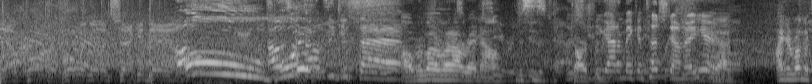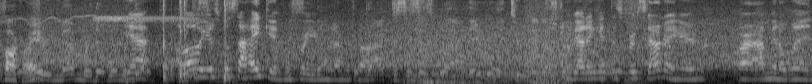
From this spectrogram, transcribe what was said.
Now Carr throwing on second down. Oh, I was about to get that. Oh, we're about to run out right now. This is garbage. You gotta make a touchdown right here. Yeah. I can run the clock, right? Remember that when we Yeah. Oh, you're supposed to hike it before you hit on the clock. practices as well, they really tune it up. You gotta get this first down right here. Or I'm gonna win,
